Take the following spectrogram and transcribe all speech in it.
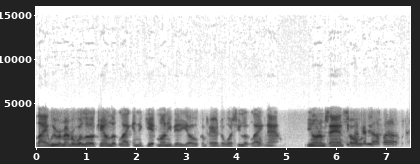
Like we remember what Lil Kim looked like in the Get Money video compared to what she looked like now. You know what I'm saying? She so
